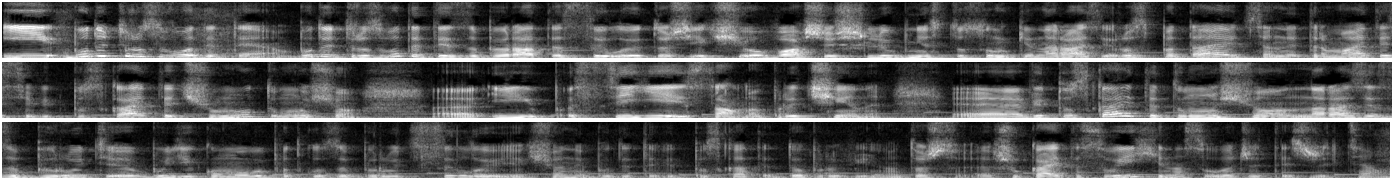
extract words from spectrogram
І будуть розводити, будуть розводити і забирати силою. Тож, якщо ваші шлюбні стосунки наразі розпадаються, не тримайтеся, відпускайте. Чому? Тому що е, і з цієї саме причини Е, відпускайте, тому що наразі заберуть е, в будь-якому випадку заберуть силою, якщо не будете відпускати добровільно. Тож шукайте своїх і насолоджуйтесь життям.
